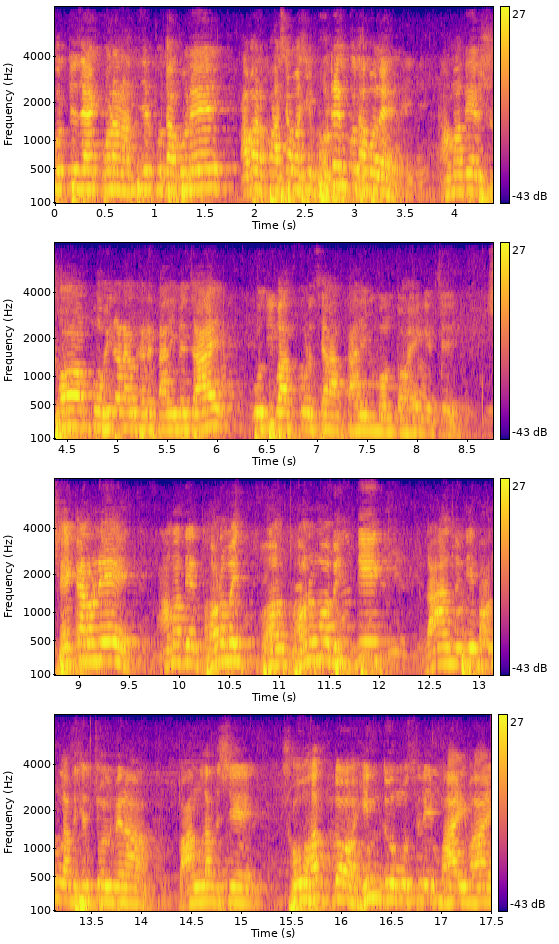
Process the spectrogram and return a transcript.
করতে যায় কোরআন, হাদিসের কথা বলে, আবার পাশাপাশি ভোটের কথা বলে। আমাদের সব মহিলারা ওখানে তালিমে যায়, প্রতিবাদ করেছে আর তালিম বন্ধ হয়ে গেছে। সে কারণে আমাদের ধর্ম, ধর্মভিত্তিক রাজনীতি বাংলাদেশে চলবে না। বাংলাদেশে সৌহার্দ্য হিন্দু, মুসলিম, ভাই ভাই,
